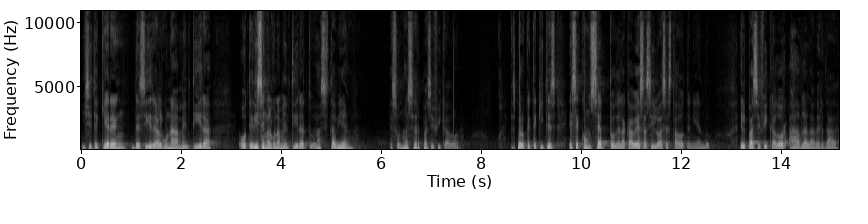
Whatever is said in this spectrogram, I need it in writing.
Y si te quieren decir alguna mentira o te dicen alguna mentira, tú, ah, está bien. Eso no es ser pacificador. Espero que te quites ese concepto de la cabeza si lo has estado teniendo. El pacificador habla la verdad.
